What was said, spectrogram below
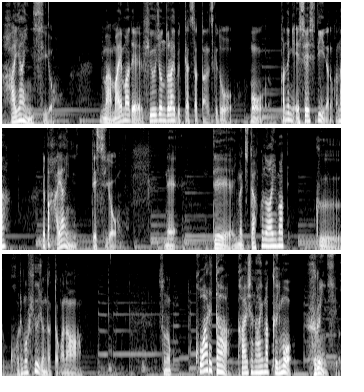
早いんすよ。まあ前までフュージョンドライブってやつだったんですけど、もう完全に SSD なのかな。やっぱ早いんですよ。ね。で、今自宅の iMac、これもフュージョンだったかな。その壊れた会社の iMac よりも古いんですよ。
